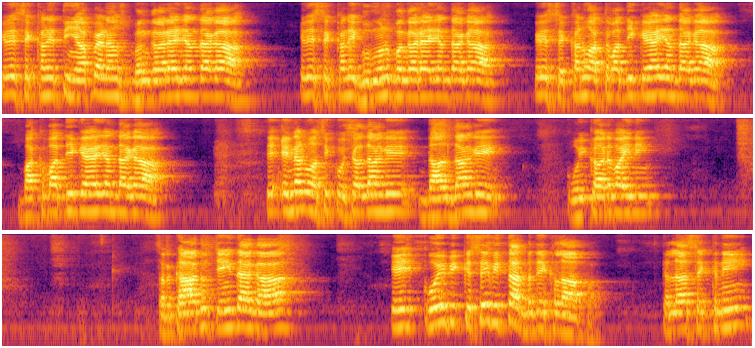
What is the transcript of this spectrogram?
ਕਿਤੇ ਸਿੱਖਾਂ ਦੇ ਧੀਆਂ ਭੈਣਾਂ ਨੂੰ ਬੰਗਾ ਰਹਿ ਜਾਂਦਾਗਾ ਕਿਤੇ ਸਿੱਖਾਂ ਦੇ ਗੁਰੂਆਂ ਨੂੰ ਬੰਗਾ ਰਹਿ ਜਾਂਦਾਗਾ ਕਿਤੇ ਸਿੱਖਾਂ ਨੂੰ ਅੱਤਵਾਦੀ ਕਿਹਾ ਜਾਂਦਾਗਾ ਵੱਖਵਾਦੀ ਕਿਹਾ ਜਾਂਦਾਗਾ ਤੇ ਇਹਨਾਂ ਨੂੰ ਅਸੀਂ ਕੁਚਲ ਦਾਂਗੇ ਦਲ ਦਾਂਗੇ, ਕੋਈ ਕਾਰਵਾਈ ਨਹੀਂ। ਸਰਕਾਰ ਨੂੰ ਚਾਹੀਦਾਗਾ ਕਿ ਕੋਈ ਵੀ ਕਿਸੇ ਵੀ ਧਰਮ ਦੇ ਖਿਲਾਫ ਕੱਲਾ ਸਿੱਖ ਨਹੀਂ,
